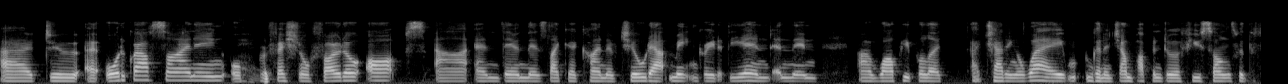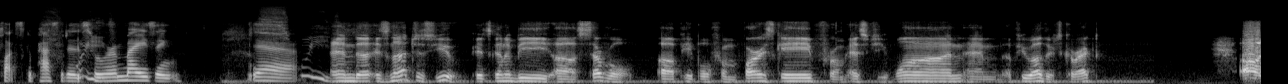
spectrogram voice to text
uh, do an autograph signing or professional photo ops, uh, and then there's like a kind of chilled out meet and greet at the end, and then uh, while people are, are chatting away, I'm going to jump up and do a few songs with the Flux Capacitors, Sweet. who are amazing. Yeah. Sweet. And uh, it's not just you. It's going to be uh, several uh, people from Farscape, from SG1, and a few others. Correct? Oh,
